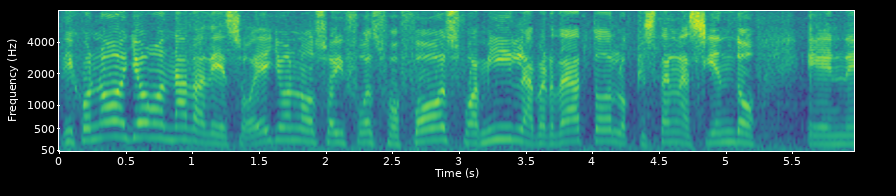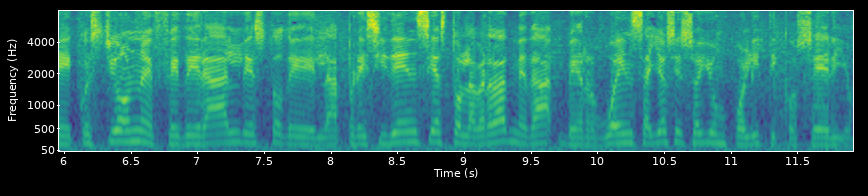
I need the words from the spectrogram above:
dijo, no, yo nada de eso, ¿eh? yo no soy fosfo-fosfo. A mí, la verdad, todo lo que están haciendo en eh, cuestión eh, federal, esto de la presidencia, esto la verdad me da vergüenza. Yo sí soy un político serio.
